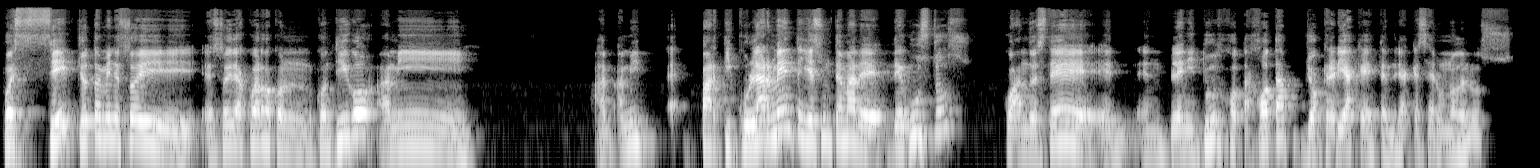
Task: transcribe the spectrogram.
Pues sí, yo también estoy, estoy de acuerdo con, contigo. A mí, a, mí eh, particularmente, y es un tema de, de cuando esté en, en, plenitud JJ, yo creería que tendría que ser uno de los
